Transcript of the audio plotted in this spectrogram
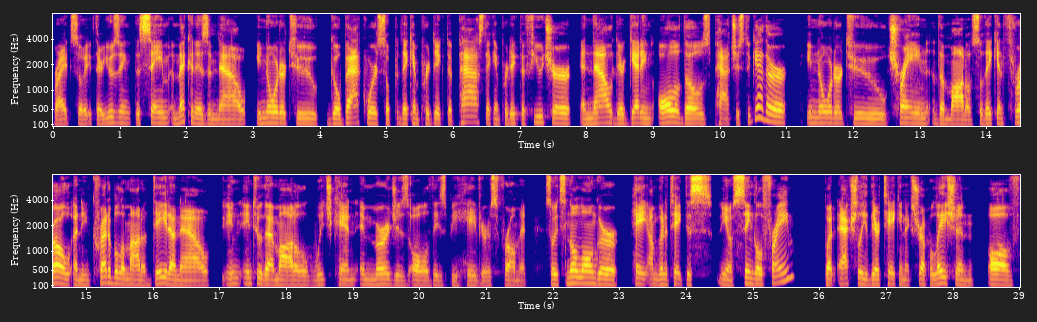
right? So if they're using the same mechanism now in order to go backwards so they can predict the past, they can predict the future, and now they're getting all of those patches together in order to train the model. So they can throw an incredible amount of data now in, into that model, which can emerges all of these behaviors from it. So it's no longer, hey, I'm going to take this, you know, single frame, but actually they're taking extrapolation of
